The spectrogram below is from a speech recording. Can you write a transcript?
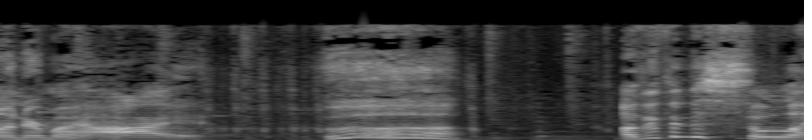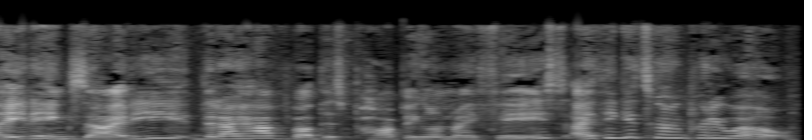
under my eye. Ugh. Other than the slight anxiety that I have about this popping on my face, I think it's going pretty well.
